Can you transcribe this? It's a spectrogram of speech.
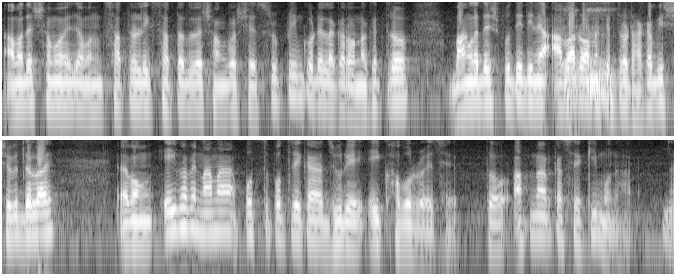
আমাদের সময় যেমন ছাত্রলীগ, ছাত্রদলের সংঘর্ষে সুপ্রিম কোর্ট এলাকার রণক্ষেত্র, বাংলাদেশ প্রতিদিনে আবার রণক্ষেত্র, ঢাকা বিশ্ববিদ্যালয় এবং এইভাবে নানা পত্র পত্রিকা জুড়ে এই খবর রয়েছে। তো আপনার কাছে কি মনে হয়? না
